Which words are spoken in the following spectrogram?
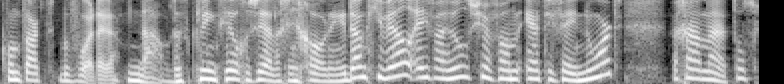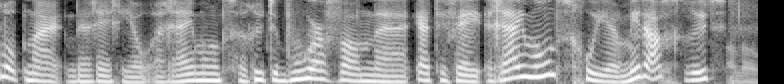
contact bevorderen. Nou, dat klinkt heel gezellig in Groningen. Dankjewel, Eva Hulsje van RTV Noord. We gaan uh, tot slot naar de regio Rijnmond. Ruud de Boer van uh, RTV Rijnmond. Goedemiddag, Ruud. Hallo.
